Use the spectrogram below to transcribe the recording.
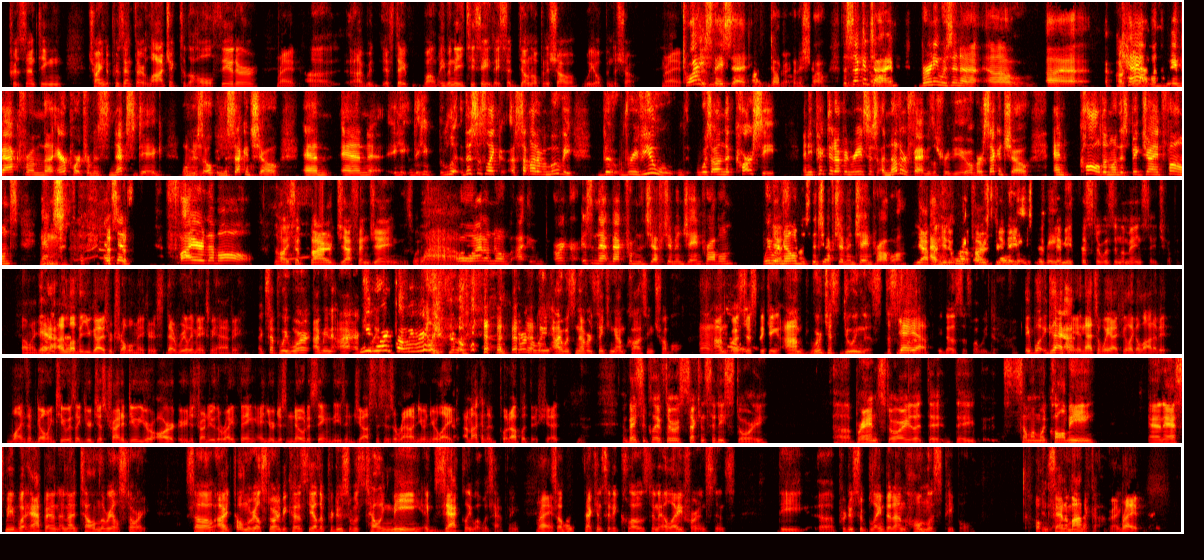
presenting, trying to present their logic to the whole theater. right. Uh, I would, if they, well, even the ETC, they said, don't open a show. We opened a show. Right. Twice And- they said, Right, "Don't right. open a show." The Mhm. second time, Bernie was in a uh, uh, a Okay, cab on the way back from the airport from his next dig when we Mhm. just opened the second show, and and he he this is like something out of a movie. The review was on the car seat. And he picked it up and reads this another fabulous review of our second show, and called on one of those big giant phones and and said, "Fire them all." No, he said, fire Jeff and Jane. Is what. Wow. Oh, I don't know. I, aren't isn't that back from the Jeff, Jim, and Jane problem? We were Yes. known as the Jeff, Jim, and Jane problem. Yeah, but he didn't want to point where fire we started Jimmy because Jimmy's sister was in the main stage company. Oh my god. Yeah. I love that you guys were troublemakers. That really makes me happy. Except we weren't. I mean, I actually We weren't, but we really. internally, internally, I was never thinking I'm causing trouble. I was No. just thinking, I'm. We're just doing this. This is Yeah, what yeah. he does. This is what we do. right? It, well, exactly, and that's the way I feel like a lot of it winds up going too. Is like you're just trying to do your art, or you're just trying to do the right thing, and you're just noticing these injustices around you, and you're like, I'm not going to put up with this shit. And basically, if there was Second City story, uh, brand story that they, they someone would call me and ask me what happened, and I'd tell them the real story. So Mm. I told him the real story because the other producer was telling me exactly what was happening. Right. So when Second City closed in LA, for instance, the uh, producer blamed it on homeless people Okay. in Santa Monica, right? Right.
